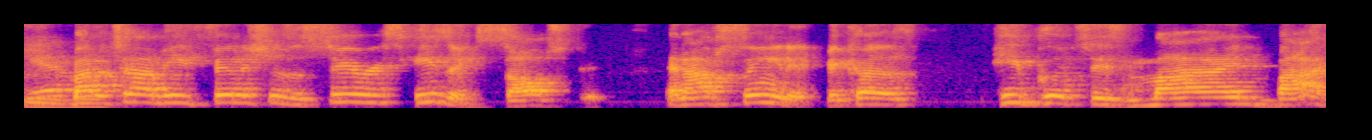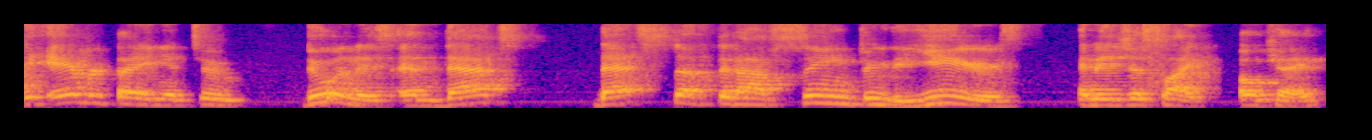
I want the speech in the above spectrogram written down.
Yeah. By the time he finishes a series, he's exhausted. And I've seen it because he puts his mind, body, everything into doing this. And that's that's stuff that I've seen through the years. And it's just like, okay,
